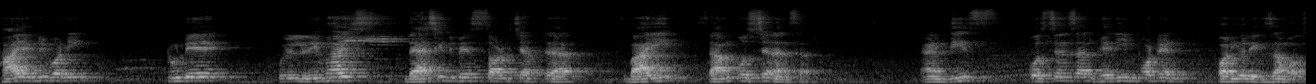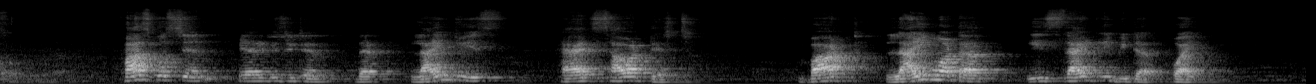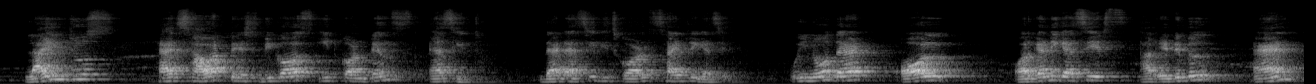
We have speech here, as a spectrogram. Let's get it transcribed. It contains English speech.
Hi everybody. Today we will revise the acid base salt chapter by some question answer. And these questions are very important for your exam also. First question here it is written that lime juice has sour taste but lime water is slightly bitter. Why? Lime juice has sour taste because it contains acid. That acid is called citric acid. We know that all organic acids are edible and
